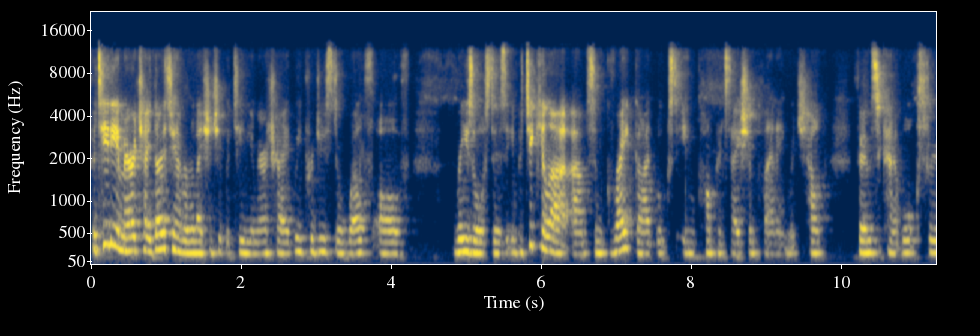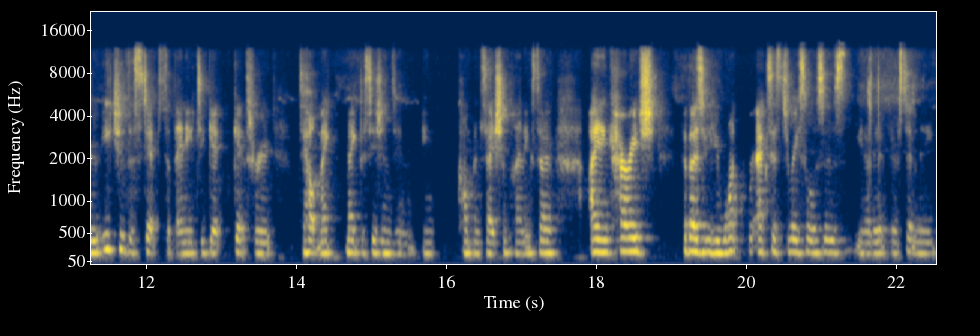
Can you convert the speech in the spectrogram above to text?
For TD Ameritrade, those who have a relationship with TD Ameritrade, we produced a wealth of resources, in particular, um, some great guidebooks in compensation planning, which help firms to kind of walk through each of the steps that they need to get get through to help make make decisions in, in compensation planning. So I encourage for those of you who want access to resources, you know, there, there are certainly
